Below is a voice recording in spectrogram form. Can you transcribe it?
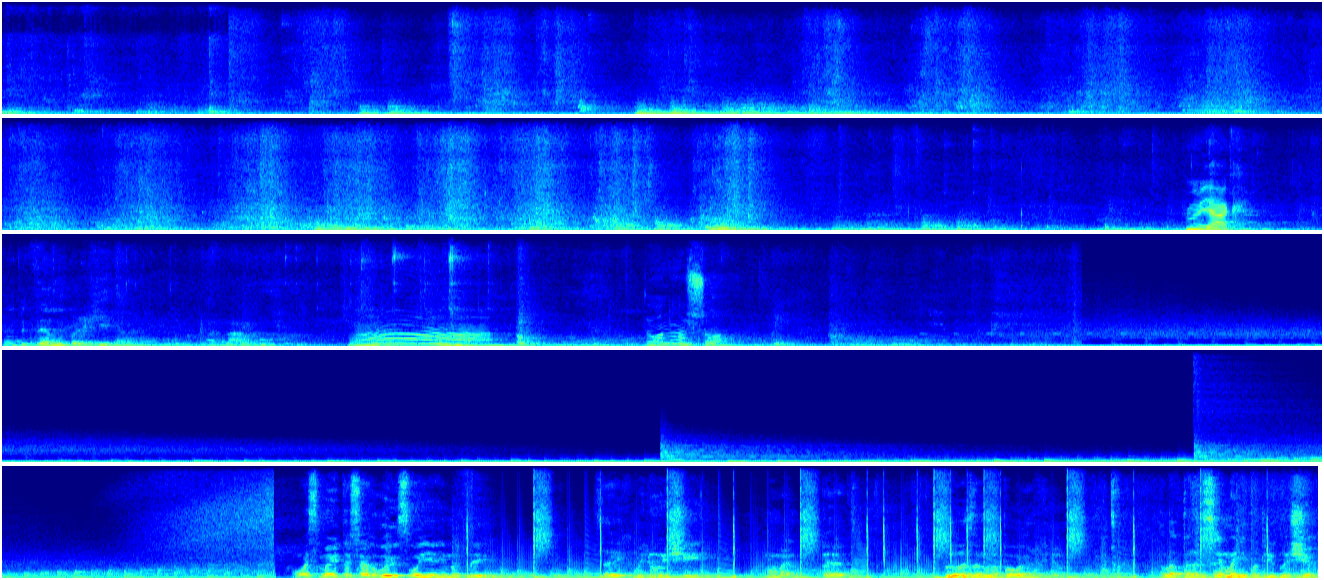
Ну як? Це підземний перехід. Над нами був. А, то ну що? Ось ми досягли своєї мети. Цей хвилюючий момент перед вилазом на поверхню. Але перед цим мені потрібно ще.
